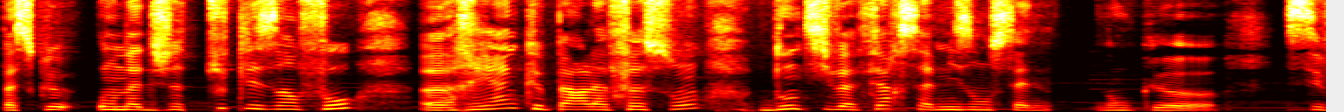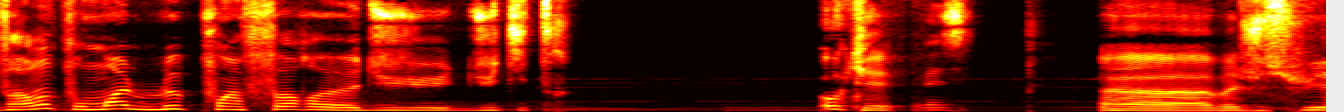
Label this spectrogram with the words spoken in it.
parce que on a déjà toutes les infos, euh, rien que par la façon dont il va faire sa mise en scène. Donc euh, c'est vraiment pour moi le point fort euh, du, du titre. Ok. Vas-y. Bah, je suis,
